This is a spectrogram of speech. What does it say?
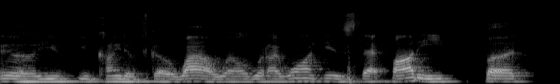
uh, you you kind of go, wow, well, what I want is that body, but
